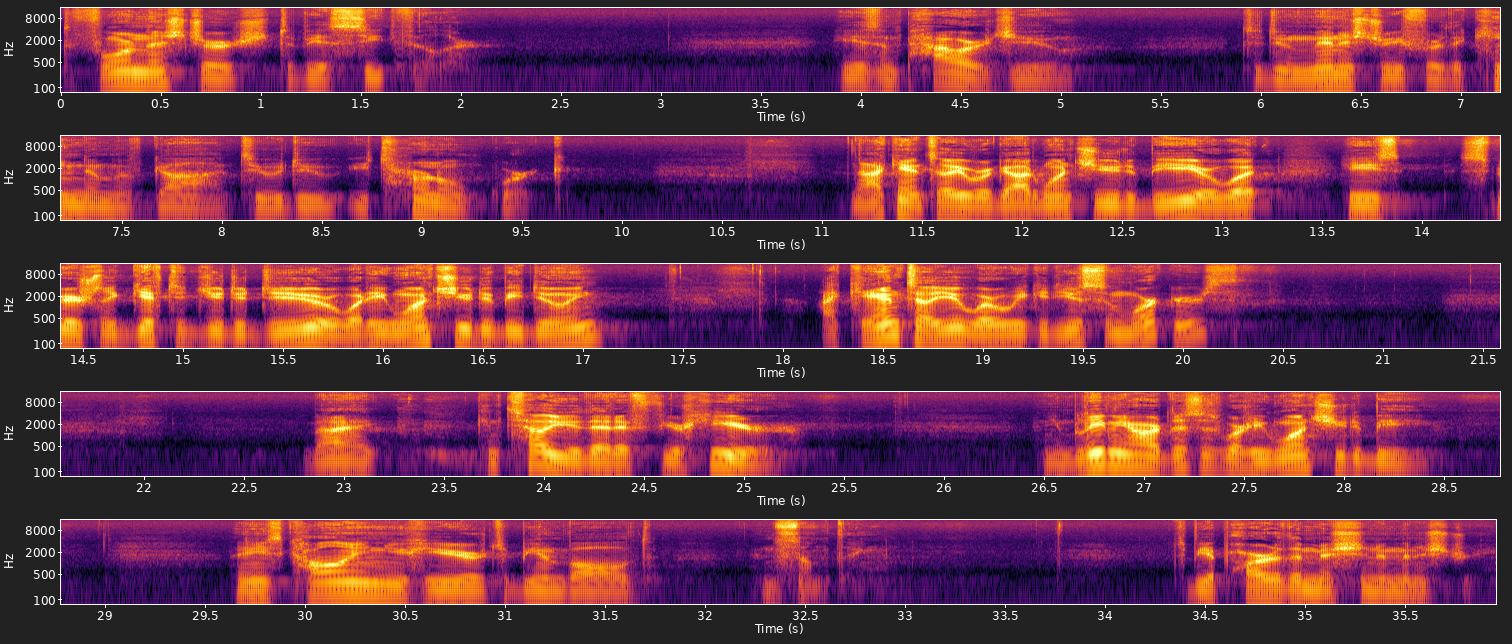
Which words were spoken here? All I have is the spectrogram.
to form this church to be a seat filler. He has empowered you to do ministry for the kingdom of God, to do eternal work. Now, I can't tell you where God wants you to be or what He's spiritually gifted you to do or what He wants you to be doing. I can tell you where we could use some workers. But I can tell you that if you're here and you believe in your heart this is where He wants you to be, then He's calling you here to be involved in something, to be a part of the mission and ministry.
